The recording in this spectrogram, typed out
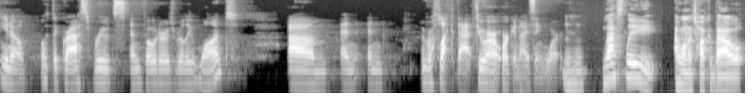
you know what the grassroots and voters really want, um, and and reflect that through our organizing work. Mm-hmm. Lastly, I want to talk about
